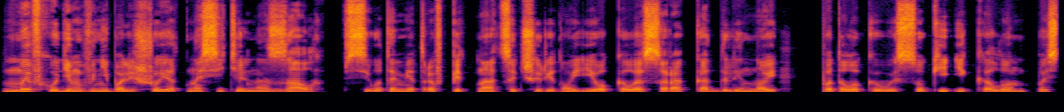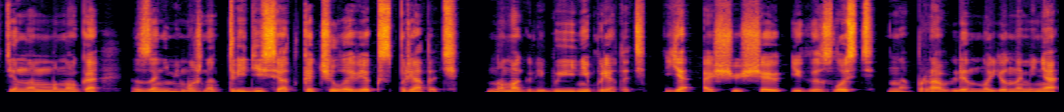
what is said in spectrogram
Мы входим в небольшой относительно зал, всего-то метров 15 шириной и около 40 длиной. Потолок высокий и колонн по стенам много. За ними можно три десятка человек спрятать. Но могли бы и не прятать. Я ощущаю их злость, направленную на меня.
